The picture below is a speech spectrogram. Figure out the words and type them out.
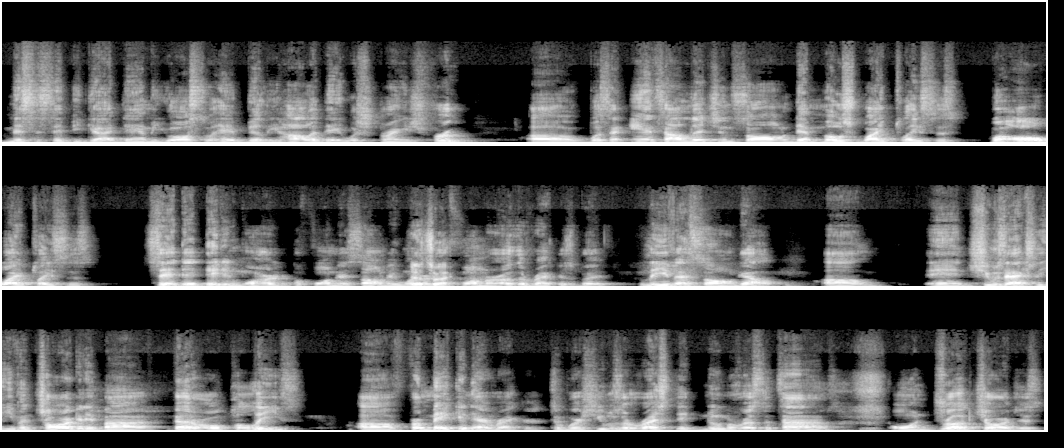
Mississippi, goddamn, you also had Billie Holiday with Strange Fruit uh, was an anti-lynching song that most white places, well, all white places, said that they didn't want her to perform that song. They wanted That's her right. to perform her other records, but leave that song out. Um, and she was actually even targeted by federal police uh, for making that record, to where she was arrested numerous of times on drug charges.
